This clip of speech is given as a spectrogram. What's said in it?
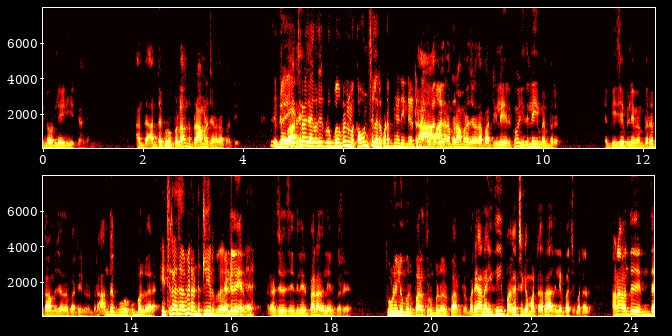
இன்னொரு லேடி இருக்காங்க. அந்த அந்த குரூப் எல்லாம் வந்து பிராமண ஜனதா பார்ட்டி. கொடுக்கும்போது கூட நம்ம கவுன்சிலர் கூட பின்னாடி அதுதான் பிராமண ஜனதா பார்ட்டிலையும் இருக்கும் இதுலேயும் மெம்பரு பிஜேபிலையும் மெம்பரு பிராமண ஜனதா பார்ட்டியிலும் மெம்பர் அந்த கு- கும்பல் வேற. எச்ராஜாவே ரெண்டுத்துலயும் இருப்பாரு. ரெண்டுலேயும் இருப்பார். ரஜரஜ இதுலேயும் இருப்பார் அதுலேயும் இருப்பார். தூணிலும் இருப்பார் துரும்பிலும் இருப்பார்ன்ற மாதிரி. ஆனால் இதையும் பகச்சிக்க மாட்டார் அதுலேயும் பச்சை மாட்டார். ஆனால் வந்து இந்த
